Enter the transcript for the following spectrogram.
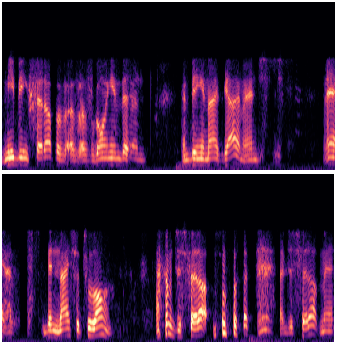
me being fed up of, of, of going in there and and being a nice guy, man. Just, just man, I've been nice for too long. I'm just fed up. I'm just fed up, man.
